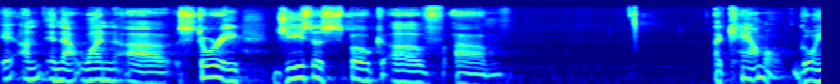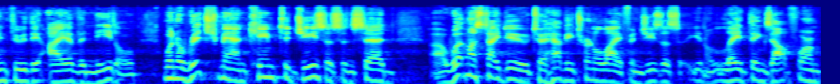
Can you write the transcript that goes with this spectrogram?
in that one uh, story, Jesus spoke of um, a camel going through the eye of a needle. When a rich man came to Jesus and said, uh, What must I do to have eternal life? And Jesus, you know, laid things out for him,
